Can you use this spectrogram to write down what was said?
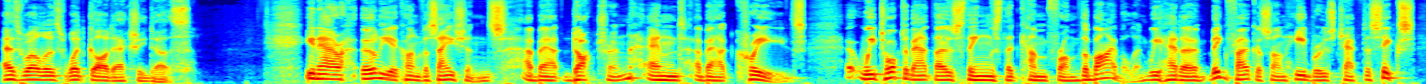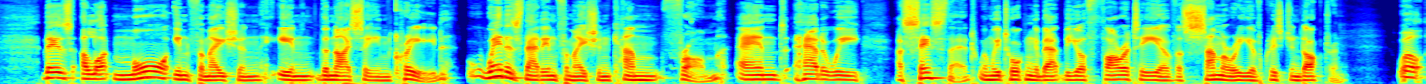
as well as what God actually does. In our earlier conversations about doctrine and about creeds, we talked about those things that come from the Bible, and we had a big focus on Hebrews chapter 6. There's a lot more information in the Nicene Creed. Where does that information come from, and how do we assess that when we're talking about the authority of a summary of Christian doctrine? Well,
